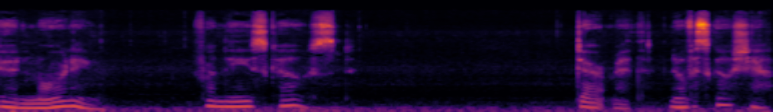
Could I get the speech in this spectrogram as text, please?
Good morning from the East Coast, Dartmouth, Nova Scotia.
